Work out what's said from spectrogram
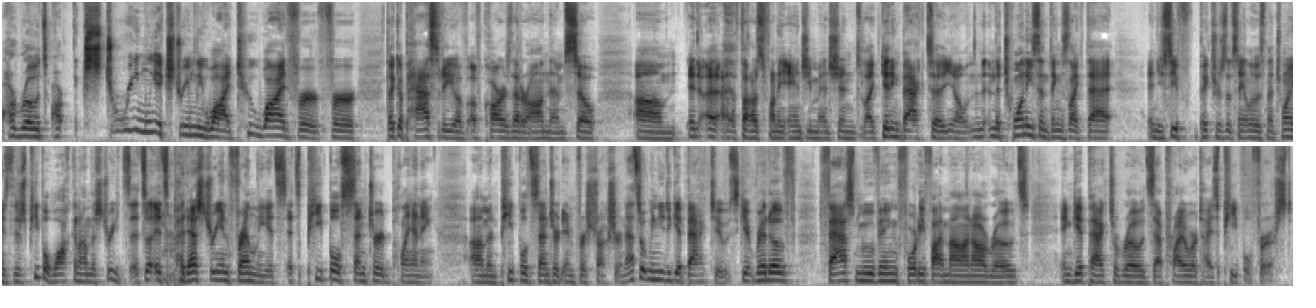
our roads are extremely extremely wide too wide for for the capacity of, of cars that are on them. So um, and I, I thought it was funny Angie mentioned like getting back to you know in, in the 20s and things like that and you see pictures of St. Louis in the 20s, there's people walking on the streets. It's it's pedestrian friendly. It's it's people centered planning um, and people centered infrastructure, and that's what we need to get back to. Is get rid of fast moving 45 mile an hour roads and get back to roads that prioritize people first.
